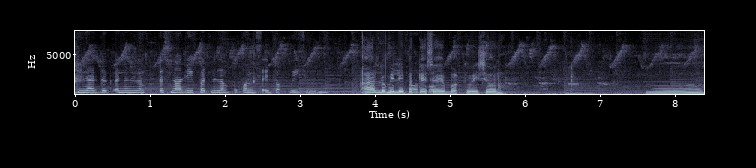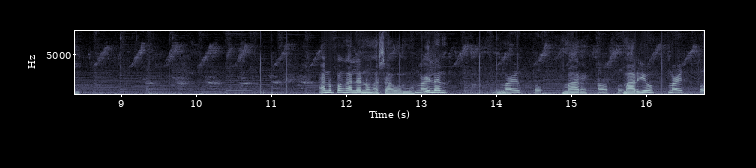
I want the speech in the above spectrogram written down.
Dinadag, ano na lang po, tapos nalipat na lang po kami sa evacuation. ah lumilipat kayo Opo. sa evacuation. Hmm. Ano pangalan ng asawa mo? Mark. Ilan? Mark po. Mar Opo. Mario? Mark po.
